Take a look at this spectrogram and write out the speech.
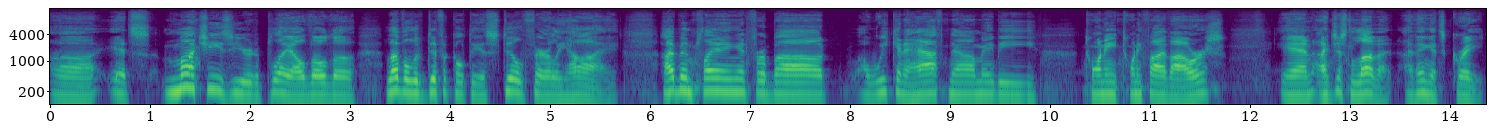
uh, it's much easier to play. Although the level of difficulty is still fairly high. I've been playing it for about a week and a half now, maybe 20, 25 hours, and I just love it. I think it's great.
